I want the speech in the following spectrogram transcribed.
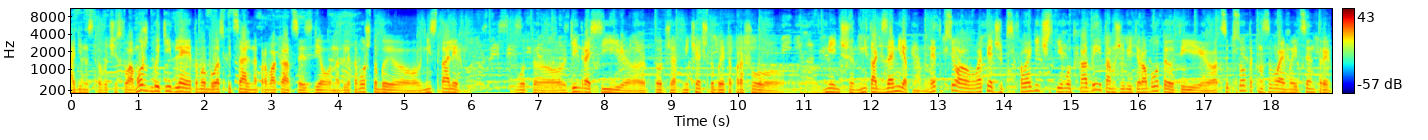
11 числа. Может быть и для этого была специальная провокация сделана, для того, чтобы э, не стали вот День России тот же отмечать, чтобы это прошло меньше, не так заметно. Это все, опять же, психологические вот ходы, там же ведь работают и ЦИПСО, так называемые центры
